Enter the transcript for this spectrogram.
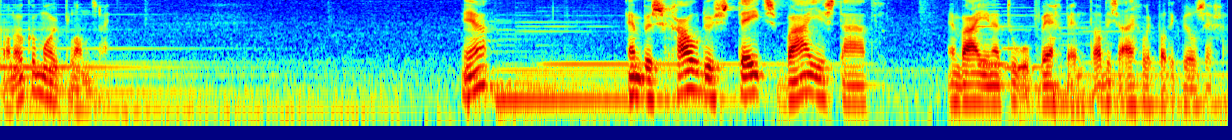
Kan ook een mooi plan zijn. Ja? En beschouw dus steeds waar je staat en waar je naartoe op weg bent. Dat is eigenlijk wat ik wil zeggen.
